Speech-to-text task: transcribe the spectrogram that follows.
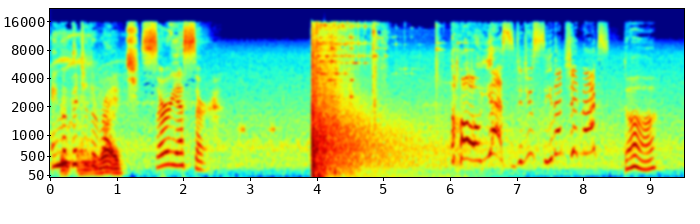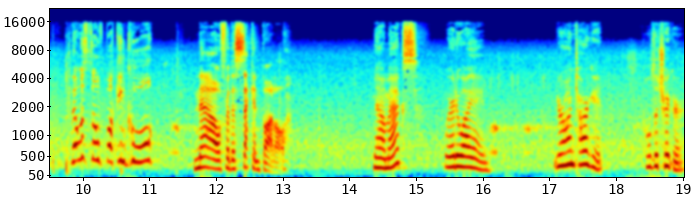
Aim a bit to on the right. Sir, yes, sir. Oh, yes! Did you see that shit, Max? Duh. That was so fucking cool. Now for the second bottle. Now, Max, where do I aim? You're on target. Pull the trigger.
